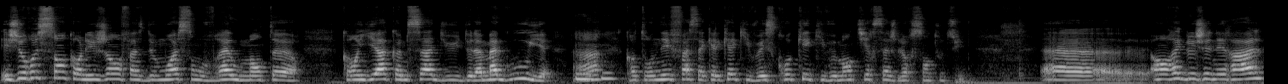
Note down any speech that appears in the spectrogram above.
Et je ressens quand les gens en face de moi sont vrais ou menteurs. Quand il y a comme ça du, de la magouille, hein, mhm. quand on est face à quelqu'un qui veut escroquer, qui veut mentir, ça je le ressens tout de suite. Euh, en règle générale,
